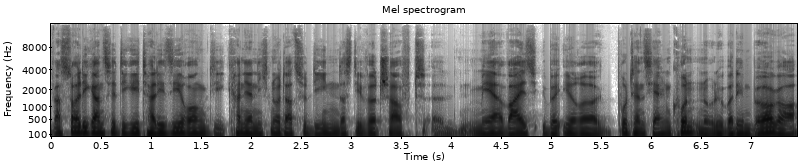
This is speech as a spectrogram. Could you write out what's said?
was soll die ganze Digitalisierung? Die kann ja nicht nur dazu dienen, dass die Wirtschaft äh, mehr weiß über ihre potenziellen Kunden oder über den Bürger.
